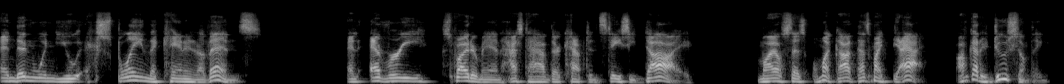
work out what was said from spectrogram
And then when you explain the canon events and every spider-man has to have their captain stacy die miles says oh my god that's my dad. I've got to do something.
